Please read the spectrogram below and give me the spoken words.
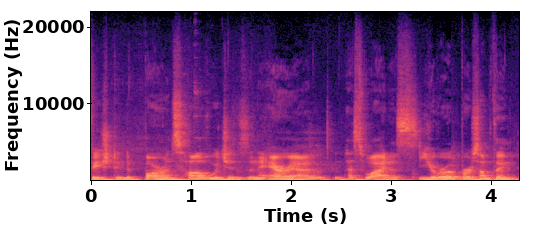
fished in the Barents Hav, which is an area as wide as Europe or something.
